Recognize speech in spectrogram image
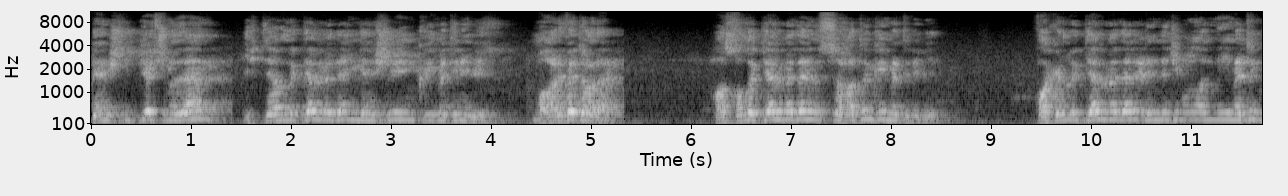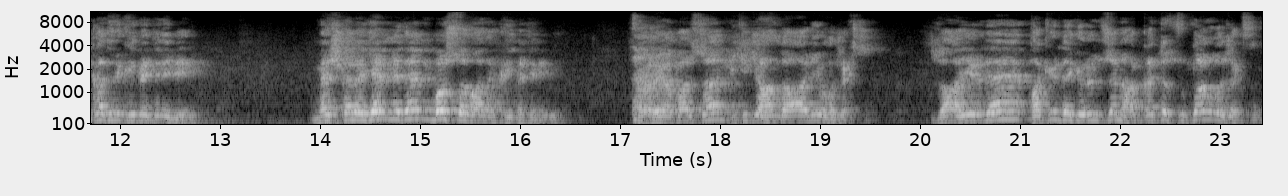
Gençlik geçmeden, ihtiyarlık gelmeden gençliğin kıymetini bil. Marifet öğren. Hastalık gelmeden sıhhatın kıymetini bil. Fakirlik gelmeden elindeki bulunan nimetin kadri kıymetini bil. Meşgale gelmeden boş zamanın kıymetini bil. Böyle yaparsan iki cihanda âli olacaksın. Zahirde fakir de görünsen hakikatte sultan olacaksın.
